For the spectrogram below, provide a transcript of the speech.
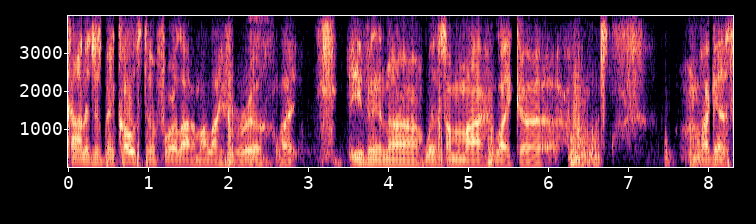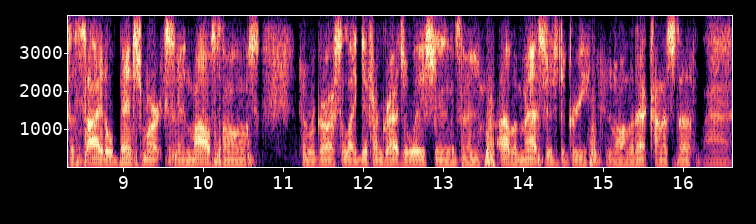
kind of just been coasting for a lot of my life for real. Like even uh, with some of my like, uh, I guess societal benchmarks and milestones in regards to like different graduations and I have a master's degree and all of that kind of stuff. Wow.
